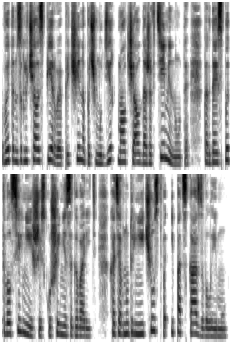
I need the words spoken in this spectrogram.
В этом заключалась первая причина, почему Дирк молчал даже в те минуты, когда испытывал сильнейшее искушение заговорить, хотя внутреннее чувство и подсказывало ему,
